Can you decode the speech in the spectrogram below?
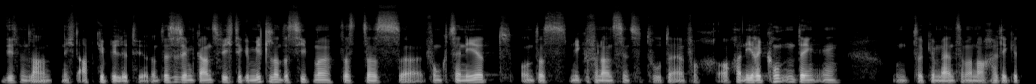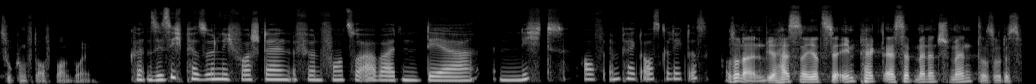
in diesem Land nicht abgebildet wird. Und das ist eben ganz wichtige Mittel. Und da sieht man, dass das äh, funktioniert und dass Mikrofinanzinstitute einfach auch an ihre Kunden denken und gemeinsam eine nachhaltige Zukunft aufbauen wollen. Könnten Sie sich persönlich vorstellen, für einen Fonds zu arbeiten, der nicht auf Impact ausgelegt ist? Also nein, wir heißen ja jetzt der Impact Asset Management. Also das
